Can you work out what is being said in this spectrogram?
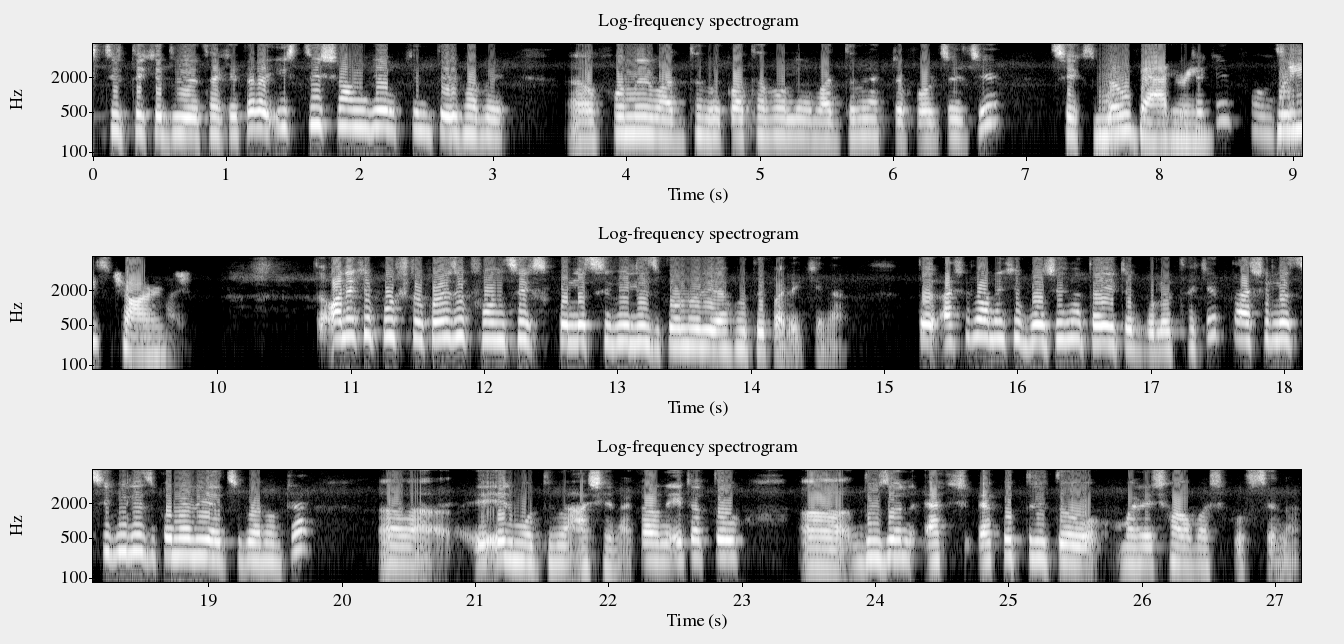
স্ত্রীর থেকে দূরে থাকে তারা স্ত্রীর সঙ্গেও কিন্তু এইভাবে আহ, ফোনের মাধ্যমে কথা বলার মাধ্যমে একটা পর্যায়ে যে সেক্স তো অনেকে প্রশ্ন করে যে ফোন সেক্স করলে সিভিলিস গোনোরিয়া হতে পারে কিনা। তো আসলে অনেকে বোঝে না তাই এটা বলে থাকে। তা আসলে সিভিলিস গোনোরিয়া জীবাণুটা আহ, এর মাধ্যমে আসে না। কারণ এটা তো দুজন এক- একত্রিত মানে সহবাস করছে না।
